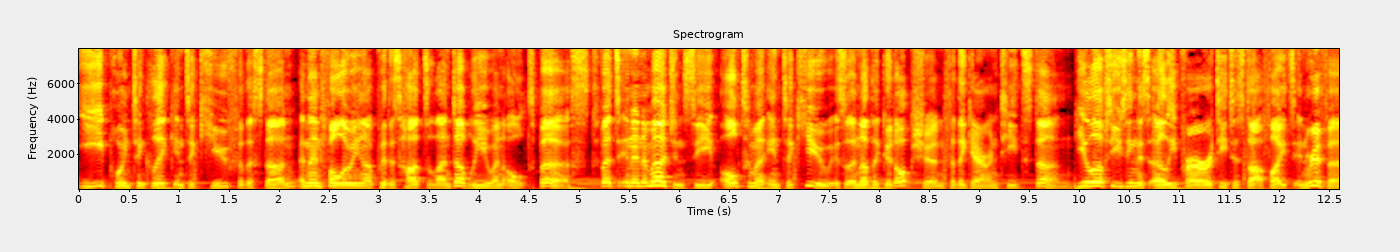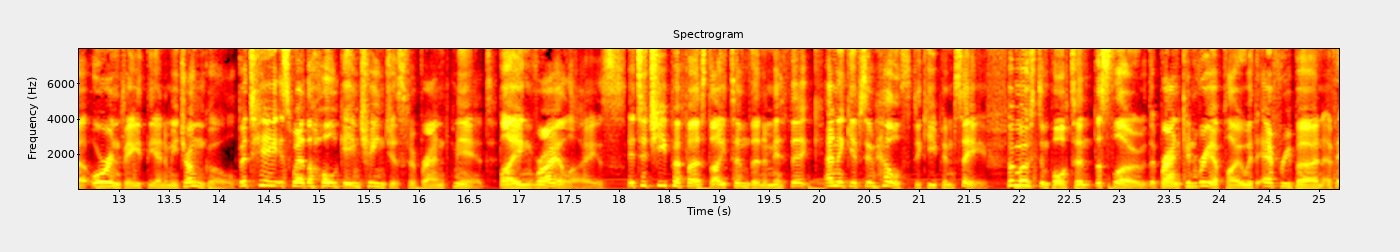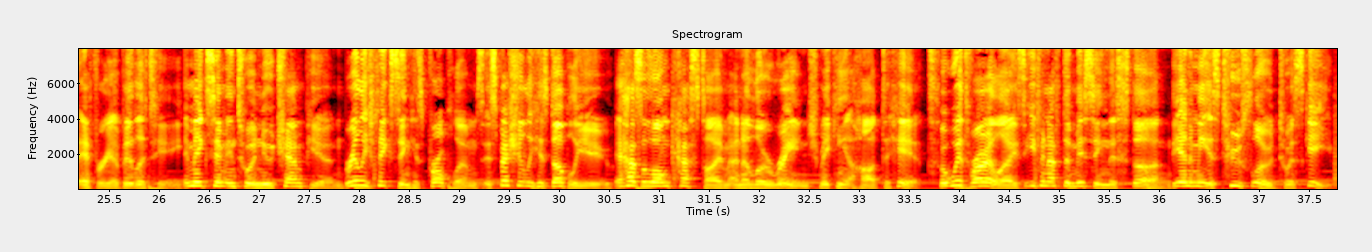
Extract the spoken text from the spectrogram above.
E point and click into Q for the stun, and then following up with his hard to land W and ult burst. But in an emergency, ultimate into Q is another good option for the guaranteed stun. He loves using this early priority to start fights in river or invade the enemy jungle, but here is where the whole game changes for Brand Mid, buying Rylai's. It's a cheaper first item than a mythic, and it gives him health to keep him safe. But most important, the slow that Brand can reapply with every burn of every ability. It makes him into a new champion, really fixing his problems, especially his W. It has a long cast time and a low range, making it hard to hit. But with Rylai's, even after missing this stun, the enemy is too slowed to escape,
